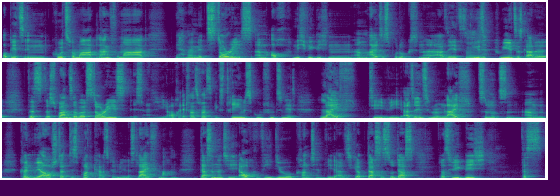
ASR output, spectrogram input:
ob jetzt in Kurzformat, Langformat, wir haben ja mit Stories ähm, auch nicht wirklich ein ähm, altes Produkt. Ne? Also jetzt, mhm. wie gesagt, Reels ist gerade das, das Spannendste, aber Stories ist natürlich auch etwas, was extrem gut funktioniert. Live TV, also Instagram Live zu nutzen, ähm, könnten wir auch statt des Podcasts, könnten wir das live machen. Das sind natürlich auch Video-Content wieder. Also ich glaube, das ist so das, was wirklich das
